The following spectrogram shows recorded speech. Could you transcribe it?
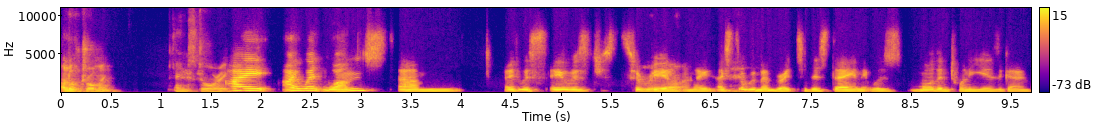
i love drumming and story? I I went once. Um, it was it was just surreal, and I, I still remember it to this day. And it was more than twenty years ago,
